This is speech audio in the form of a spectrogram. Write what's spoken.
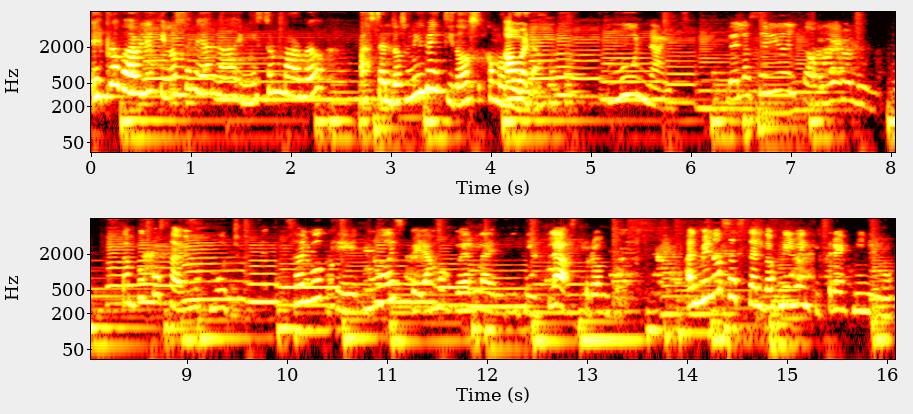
Es probable que no se vea nada de Mr. Marvel hasta el 2022 como Ahora, Moon Knight, de la serie del Caballero Luna. Tampoco sabemos mucho, salvo que no esperamos verla en Disney Plus pronto, al menos hasta el 2023 mínimo.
